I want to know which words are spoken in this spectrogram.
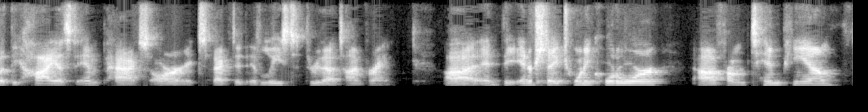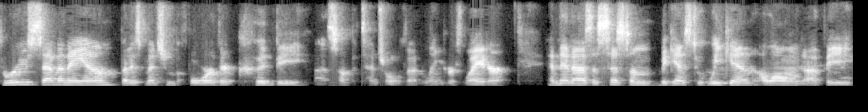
but the highest impacts are expected at least through that time frame. Uh, and the Interstate 20 corridor uh, from 10 p.m. through 7 a.m., but as mentioned before, there could be uh, some potential that lingers later. And then as the system begins to weaken along uh, the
